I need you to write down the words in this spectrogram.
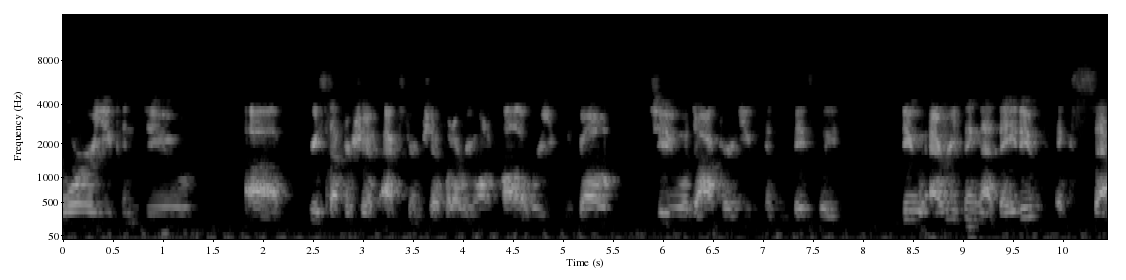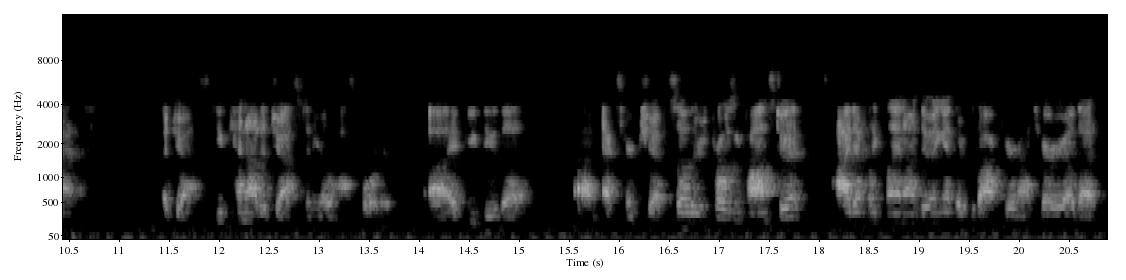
or you can do uh, preceptorship, externship, whatever you want to call it, where you can go to a doctor and you can basically do everything that they do except adjust. You cannot adjust in your last quarter uh, if you do the um, externship. So there's pros and cons to it. I definitely plan on doing it. There's a doc here in Ontario that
